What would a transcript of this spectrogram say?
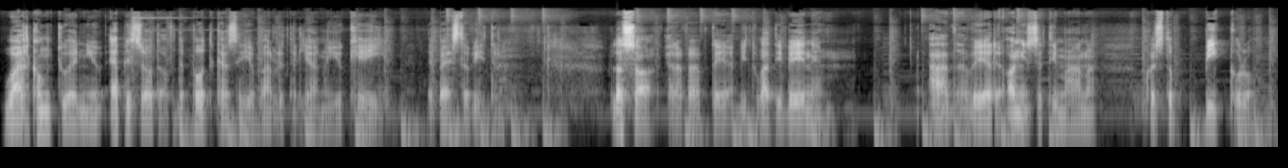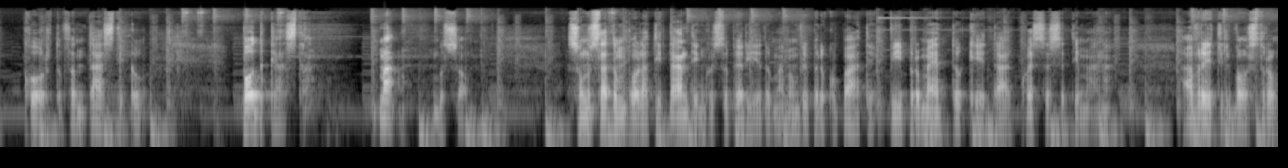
Welcome to a new episode of the podcast Io Parlo Italiano UK, The Best of Italy. Lo so, eravate abituati bene ad avere ogni settimana questo piccolo, corto, fantastico podcast, ma lo so, sono stato un po' latitante in questo periodo, ma non vi preoccupate, vi prometto che da questa settimana avrete il vostro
